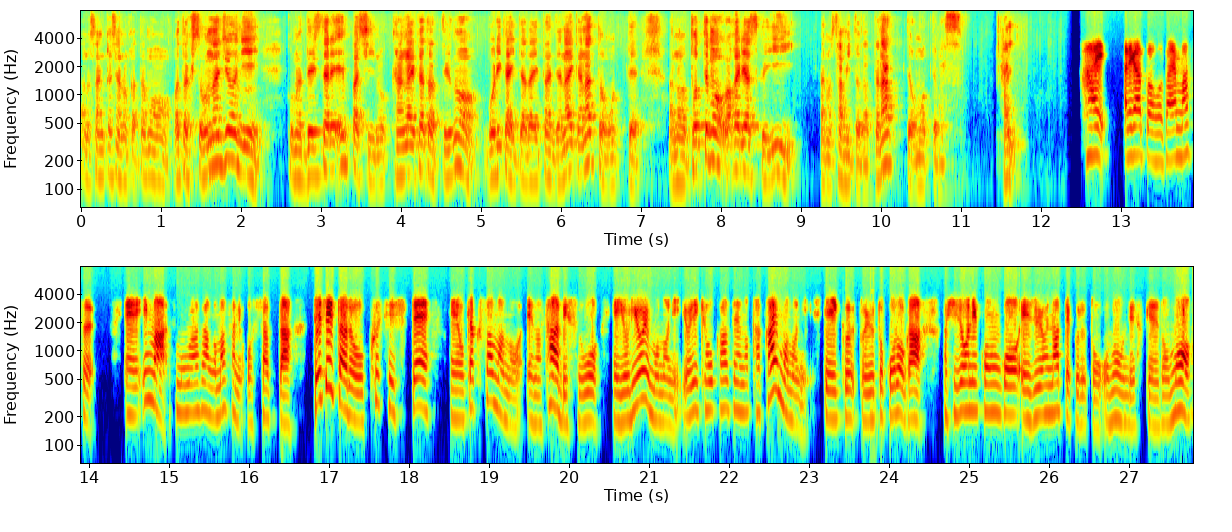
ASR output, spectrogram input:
あの参加者の方も私と同じようにこのデジタルエンパシーの考え方っていうのをご理解いただいたんじゃないかなと思ってあのとっても分かりやすくいいあのサミットだったなって思ってます。はい、はいありがとうございます。えー、今、下村さんがまさにおっしゃったデジタルを駆使して、えー、お客様の,、えのサービスを、えー、より良いものに、より共感性の高いものにしていくというところが、まあ非常に今後、え重要になってくると思うんですけれども、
